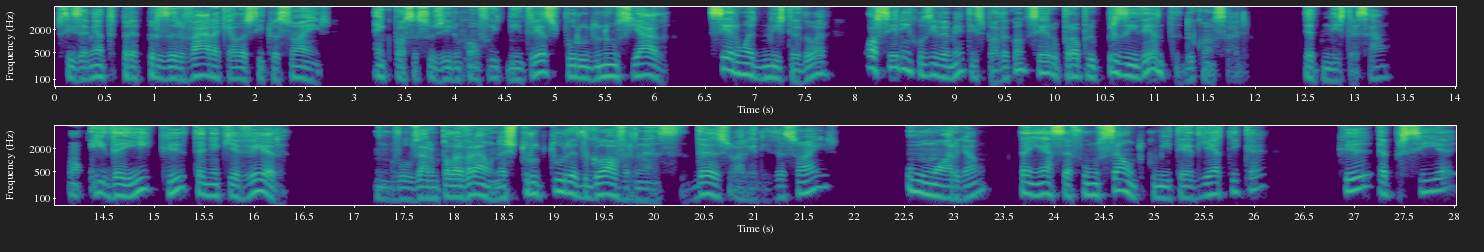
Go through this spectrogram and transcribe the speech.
Precisamente para preservar aquelas situações em que possa surgir um conflito de interesses por o denunciado ser um administrador ou ser, inclusivamente, isso pode acontecer, o próprio presidente do Conselho de Administração. Bom, e daí que tenha que haver, vou usar um palavrão, na estrutura de governance das organizações, um órgão tem essa função de comitê de ética que aprecia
